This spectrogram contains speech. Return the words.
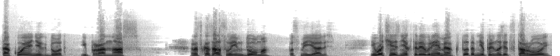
такой анекдот и про нас. Рассказал своим дома, посмеялись. И вот через некоторое время кто-то мне приносит второй,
